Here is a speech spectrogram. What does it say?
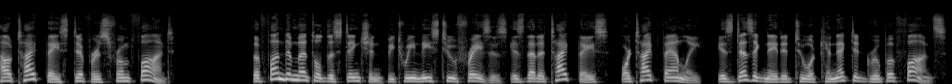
How typeface differs from font. The fundamental distinction between these two phrases is that a typeface, or type family, is designated to a connected group of fonts.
